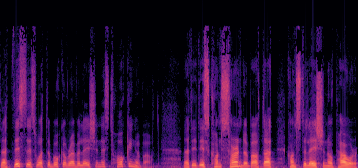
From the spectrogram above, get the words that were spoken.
that this is what the book of Revelation is talking about. That it is concerned about that constellation of power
